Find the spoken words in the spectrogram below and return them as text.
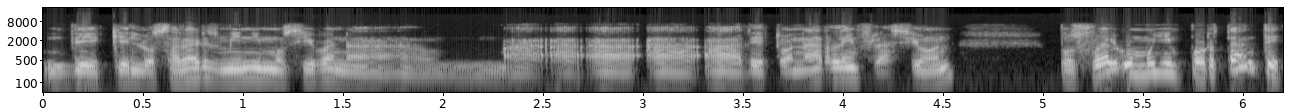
de que los salarios mínimos iban a, a detonar la inflación, pues fue algo muy importante.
